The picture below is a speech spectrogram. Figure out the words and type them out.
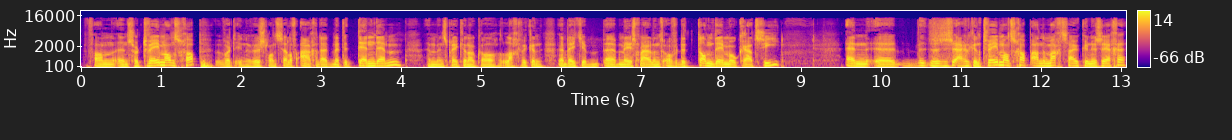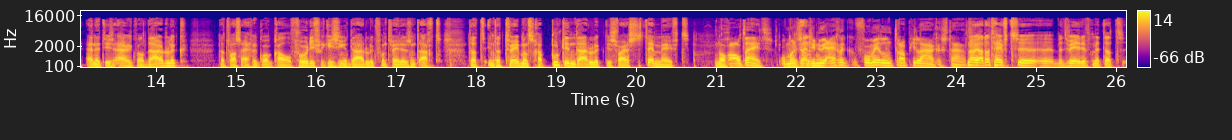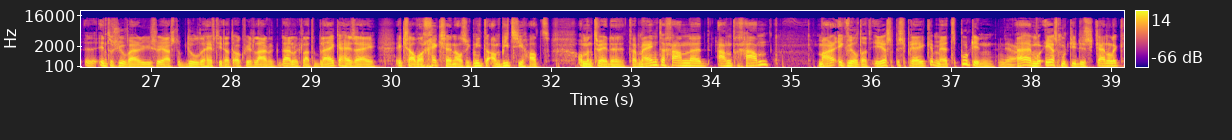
van een soort tweemanschap. Wordt in Rusland zelf aangeduid met de tandem. En men spreekt dan ook wel lachwekkend een beetje meesmuilend over de tandemocratie. En dus is eigenlijk een tweemanschap aan de macht, zou je kunnen zeggen. En het is eigenlijk wel duidelijk dat was eigenlijk ook al voor die verkiezingen duidelijk van 2008... dat in dat tweemanschap Poetin duidelijk de zwaarste stem heeft. Nog altijd. Ondanks en, dat hij nu eigenlijk formeel een trapje lager staat. Nou ja, dat heeft uh, Medvedev met dat uh, interview waar u zojuist op doelde... heeft hij dat ook weer duidelijk, duidelijk laten blijken. Hij zei, ik zou wel gek zijn als ik niet de ambitie had... om een tweede termijn te gaan, uh, aan te gaan. Maar ik wil dat eerst bespreken met Poetin. Ja. Eerst moet hij dus kennelijk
